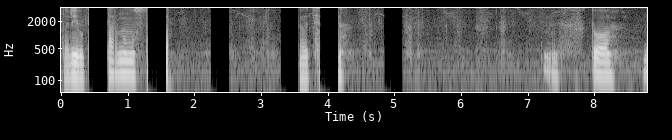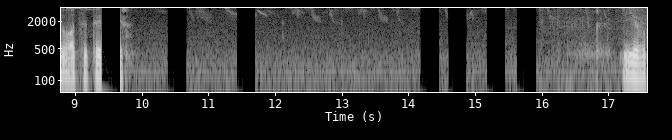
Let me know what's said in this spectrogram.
Тарілки в гарному стані. Оці 120 тисяч. Єврок.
